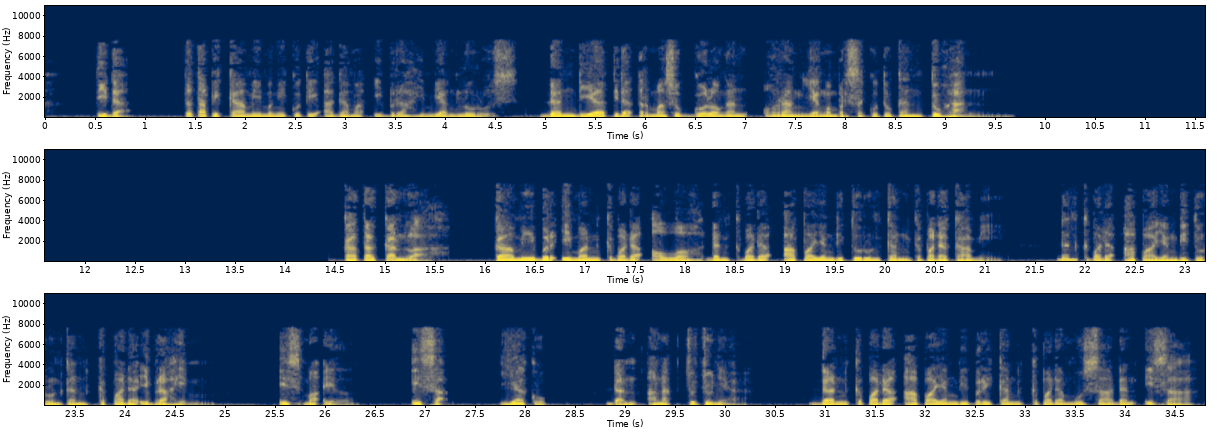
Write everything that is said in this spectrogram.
tidak, tetapi kami mengikuti agama Ibrahim yang lurus, dan dia tidak termasuk golongan orang yang mempersekutukan Tuhan. Katakanlah, kami beriman kepada Allah dan kepada apa yang diturunkan kepada kami, dan kepada apa yang diturunkan kepada Ibrahim, Ismail, Ishak, Yakub, dan anak cucunya, dan kepada apa yang diberikan kepada Musa dan Isa,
